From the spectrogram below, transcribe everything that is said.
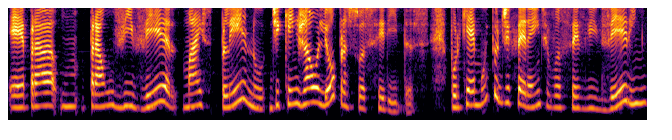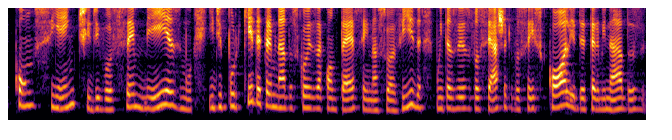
é, para um, um viver mais pleno de quem já olhou para suas feridas. Porque é muito diferente você viver inconsciente de você mesmo e de por que determinadas coisas acontecem na sua vida. Muitas vezes você acha que você escolhe determinadas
